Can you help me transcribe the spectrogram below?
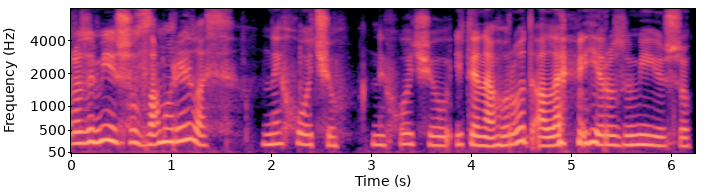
Розумію, що заморилась, не хочу. Не хочу йти на город, але я розумію, що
